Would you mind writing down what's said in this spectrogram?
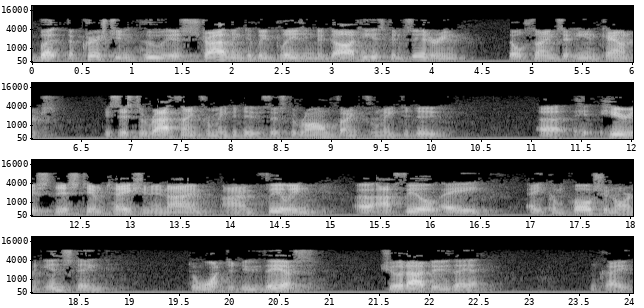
But the Christian who is striving to be pleasing to God, he is considering those things that he encounters. Is this the right thing for me to do? Is this the wrong thing for me to do? Uh, here is this temptation, and I am I am feeling uh, I feel a a compulsion or an instinct to want to do this. Should I do that? Okay,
